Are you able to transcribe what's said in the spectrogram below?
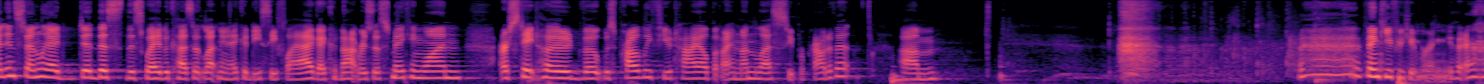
And incidentally, I did this this way because it let me make a DC flag. I could not resist making one. Our statehood vote was probably futile, but I'm nonetheless super proud of it. Um, thank you for humoring me there.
